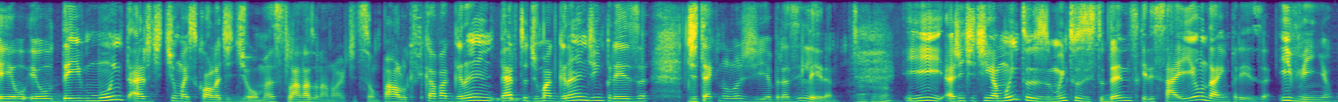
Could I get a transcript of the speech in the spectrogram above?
Eu, eu dei muita. A gente tinha uma escola de idiomas lá na Zona Norte de São Paulo que ficava gran, perto de uma grande empresa de tecnologia brasileira. Uhum. E a gente tinha muitos, muitos estudantes que eles saíam da empresa e vinham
